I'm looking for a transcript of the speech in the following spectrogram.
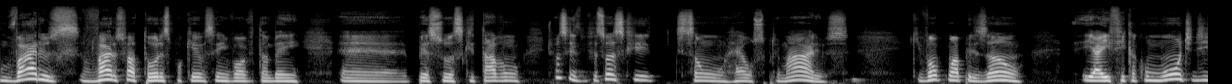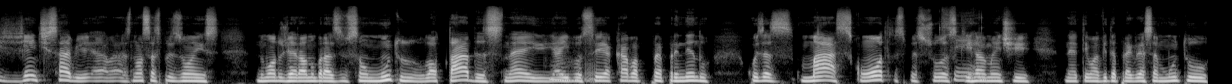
vários, vários fatores, porque você envolve também é, pessoas que estavam. Tipo assim, pessoas que que são réus primários, que vão para uma prisão, e aí fica com um monte de gente, sabe? As nossas prisões, no modo geral, no Brasil são muito lotadas, né? E uhum. aí você acaba aprendendo coisas más com outras pessoas Sim. que realmente né, têm uma vida pregressa muito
